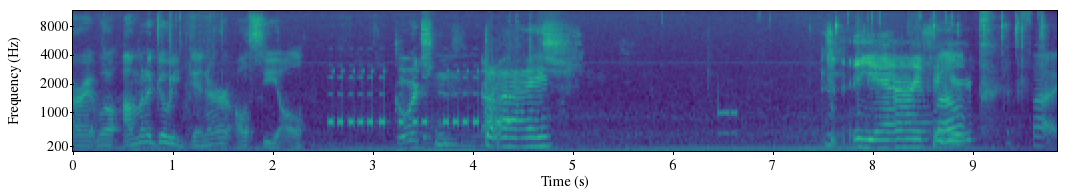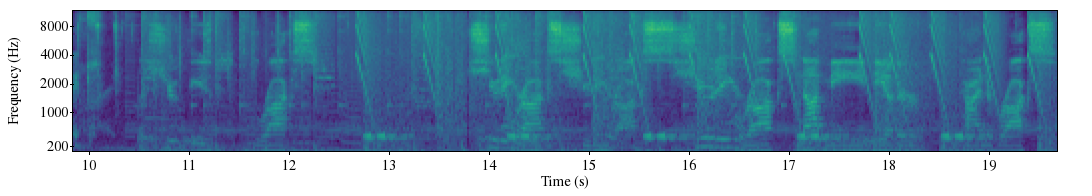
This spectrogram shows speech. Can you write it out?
All right, well, I'm gonna go eat dinner. I'll see y'all. Good night. Bye. Yeah, I Well, figured. fuck. Let's shoot these rocks. Shooting rocks, shooting rocks, shooting rocks. Not me, the other kind of rocks.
